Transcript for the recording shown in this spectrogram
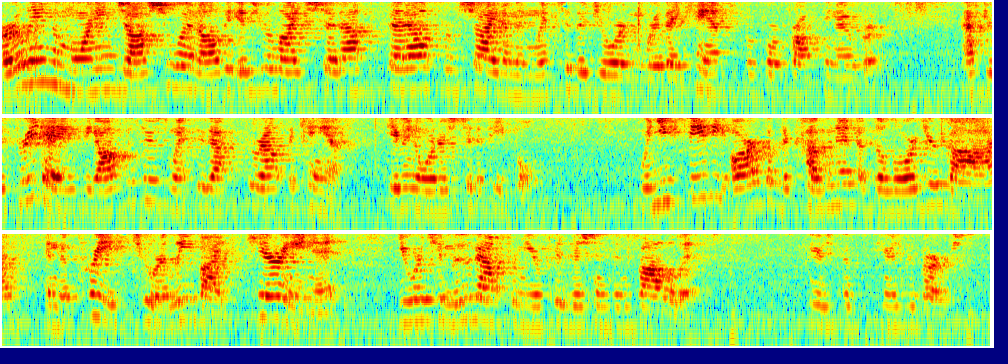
Early in the morning, Joshua and all the Israelites set out, set out from Shittim and went to the Jordan, where they camped before crossing over. After three days, the officers went throughout, throughout the camp, giving orders to the people. When you see the ark of the covenant of the Lord your God and the priests who are Levites carrying it, you are to move out from your positions and follow it. Here's the, here's the verse.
